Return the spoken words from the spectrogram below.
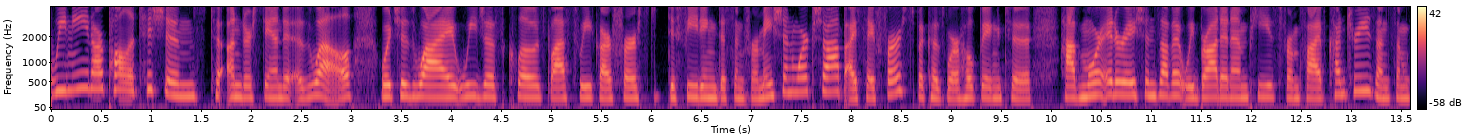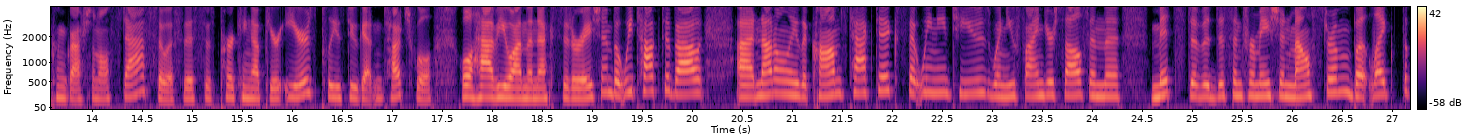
we need our politicians to understand it as well, which is why we just closed last week our first defeating disinformation workshop. I say first because we're hoping to have more iterations of it. We brought in MPs from five countries and some congressional staff. So if this is perking up your ears, please do get in touch. We'll we'll have you on the next iteration. But we talked about uh, not only the comms tactics that we need to use when you find yourself in the midst of a disinformation maelstrom, but like the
